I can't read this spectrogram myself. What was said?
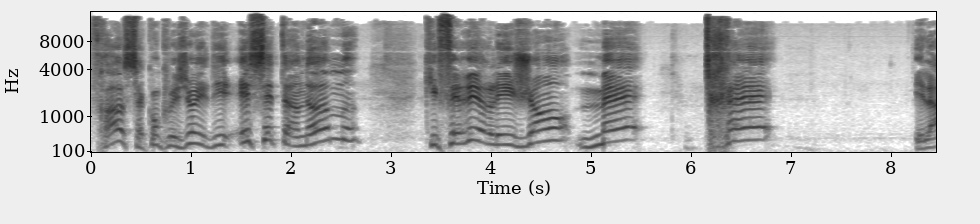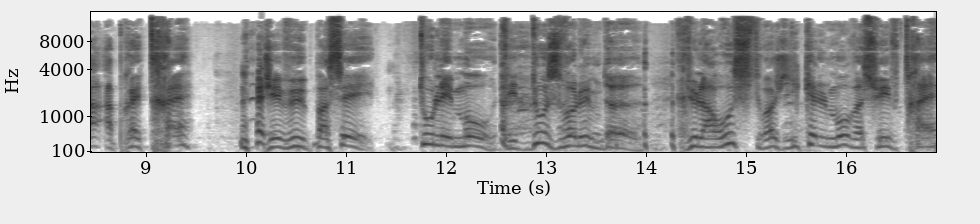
phrase, sa conclusion, il dit, et c'est un homme qui fait rire les gens, mais très... Et là, après très, j'ai vu passer tous les mots des douze volumes de du Larousse, tu vois, j'ai dit quel mot va suivre très.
